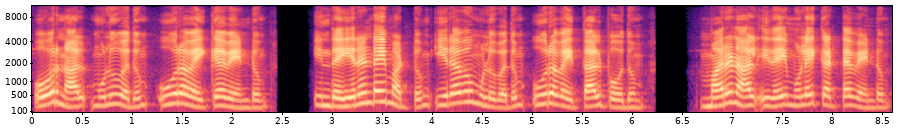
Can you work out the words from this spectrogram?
ஓர் நாள் முழுவதும் ஊற வைக்க வேண்டும். இந்த இரண்டை மட்டும் இரவு முழுவதும் ஊற வைத்தால் போதும். மறுநாள் இதை முளைக்கட்ட வேண்டும்.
